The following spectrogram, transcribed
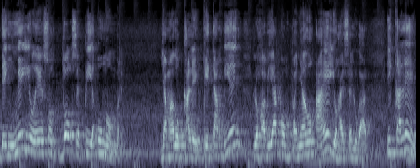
de en medio de esos dos espías un hombre llamado Caleb, que también los había acompañado a ellos a ese lugar. Y Caleb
